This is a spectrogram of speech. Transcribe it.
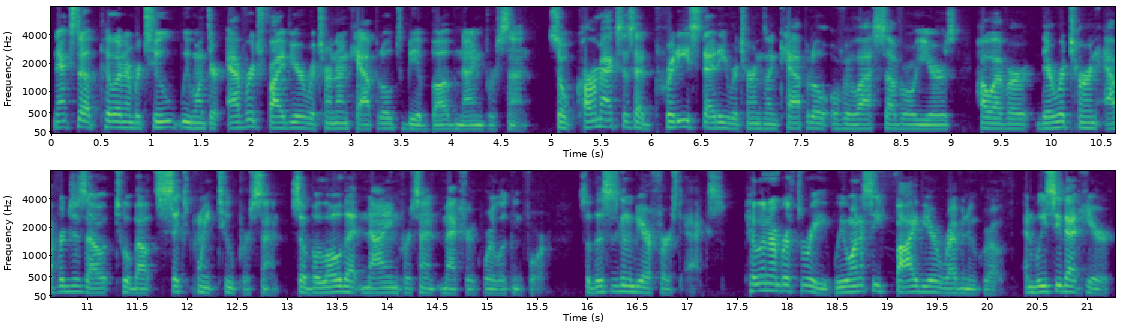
Next up, pillar number two, we want their average five year return on capital to be above 9%. So CarMax has had pretty steady returns on capital over the last several years. However, their return averages out to about 6.2%, so below that 9% metric we're looking for. So this is going to be our first X. Pillar number three, we want to see five year revenue growth, and we see that here.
